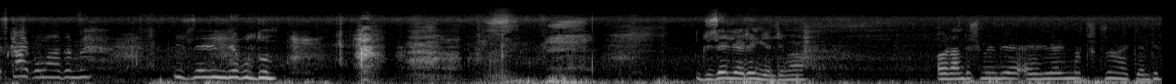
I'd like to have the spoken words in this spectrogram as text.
Evet kaybolan adamı izleriyle buldum. Güzel yerden geldim ha. Oradan düşmeyin ellerimle tutunarak geldim.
